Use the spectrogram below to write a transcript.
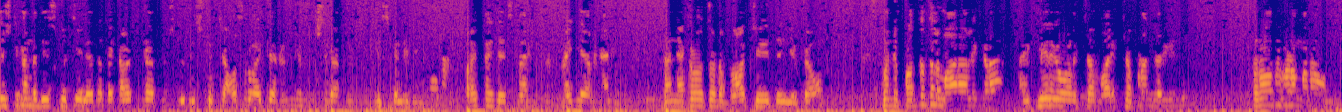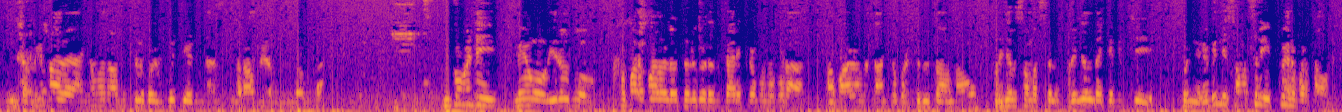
దృష్టి కన్నా తీసుకొచ్చి లేదంటే కలెక్టర్ గారి దృష్టికి తీసుకొచ్చి అవసరం అయితే రెవెన్యూ మినిస్టర్ గారి దృష్టికి తీసుకెళ్ళి ప్రయత్నం చేసి దానికి ట్రై చేయాలి కానీ దాన్ని ఎక్కడో చోట బ్లాక్ చేయొద్దని చెప్పాము. కొన్ని పద్ధతులు మారాలి ఇక్కడ అది క్లియర్గా వాళ్ళకి వారికి చెప్పడం జరిగింది. తర్వాత కూడా మనం ఇంకా మిగతా యమన ఆఫీసులు కూడా విజిట్ చేయడం జరుగుతుంది రాబోయే రోజుల్లో కూడా. ఇంకొకటి మేము ఈరోజు సుపరిపాలనలో తెలుగు కార్యక్రమంలో కూడా ఆ భాగంలో దాంట్లో కూడా తిరుగుతా ఉన్నాము. ప్రజల సమస్యలు ప్రజల దగ్గర నుంచి కొన్ని రెవెన్యూ సమస్యలు ఎక్కువ వినపడతా ఉన్నాయి.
